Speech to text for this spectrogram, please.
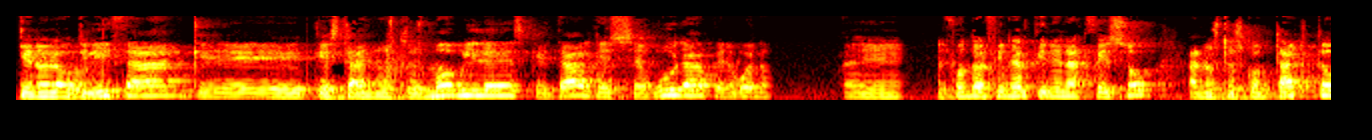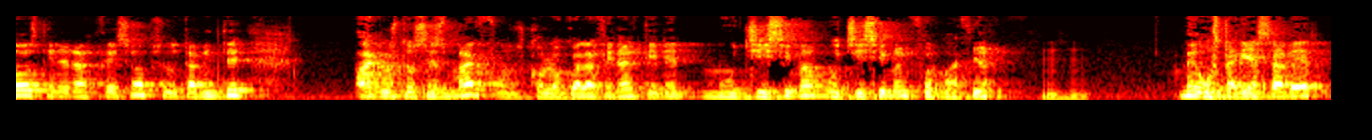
que no la utilizan, que, está en nuestros móviles, que tal, que es segura, pero bueno, eh, en el fondo al final tienen acceso a nuestros contactos, tienen acceso absolutamente a nuestros smartphones, con lo cual al final tienen muchísima, muchísima información. Me gustaría saber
